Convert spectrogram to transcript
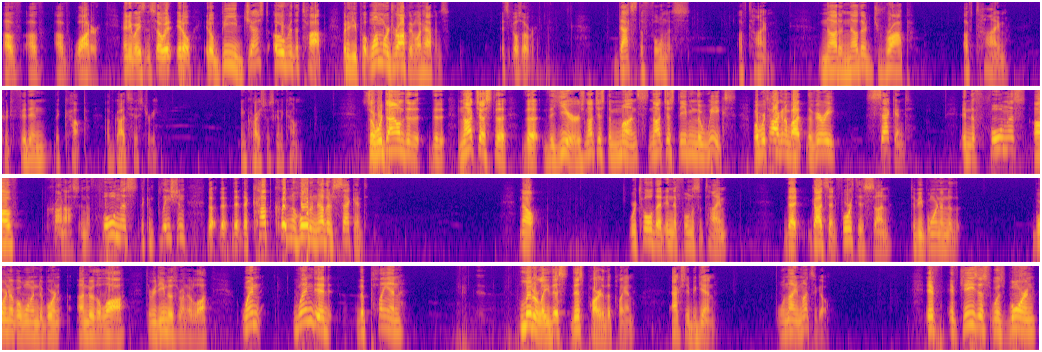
of, of, of water. Anyways, and so it, it'll, it'll bead just over the top. But if you put one more drop in, what happens? It spills over. That's the fullness of time. Not another drop of time could fit in the cup of God's history. And Christ was going to come. So we're down to the, the, not just the, the, the years, not just the months, not just even the weeks, but we're talking about the very second in the fullness of chronos, in the fullness, the completion, the, the, the cup couldn't hold another second. Now, we're told that in the fullness of time, that God sent forth His Son to be born under the, born of a woman to born under the law to redeem those who are under the law. When when did the plan, literally this this part of the plan, actually begin? Well, nine months ago. If, if Jesus was born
